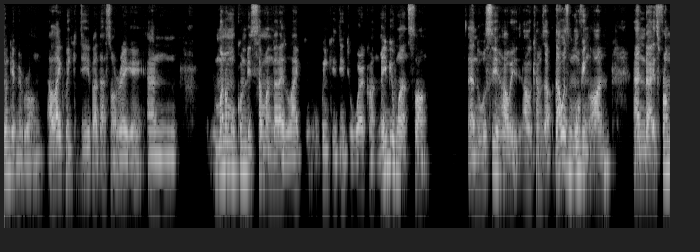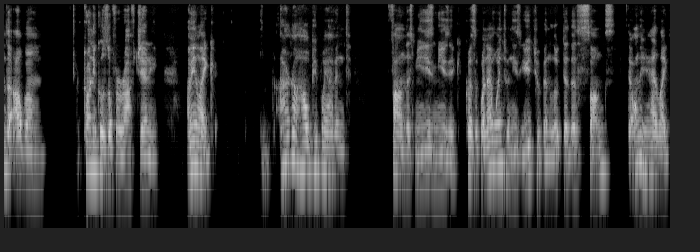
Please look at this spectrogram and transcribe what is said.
Don't get me wrong. I like Winky D, but that's not reggae. And Mono Mukundu is someone that I'd like Winky D to work on. Maybe one song, and we'll see how it how it comes out. That was moving on, and uh, it's from the album Chronicles of a Rough Journey. I mean, like, I don't know how people haven't found this his music because when I went on his YouTube and looked at the songs, they only had like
